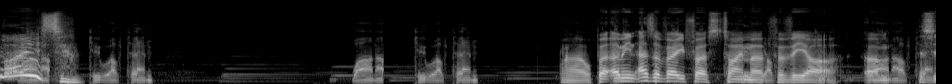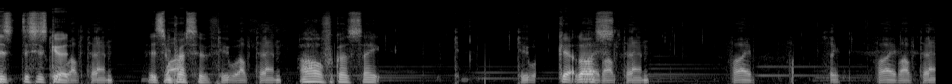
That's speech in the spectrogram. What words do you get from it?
Guys! Of two of ten. One of two of ten. Wow, but I mean, as a very first timer for VR, um, this is this is good. of ten. It's one, impressive. Two of ten. Oh, for God's sake! Two. Get lost. Five of ten. Five. Six. Five of ten.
